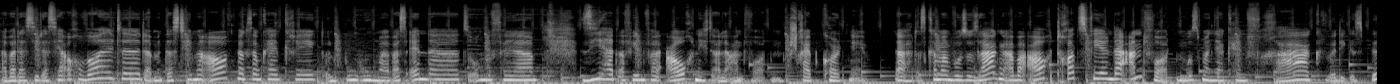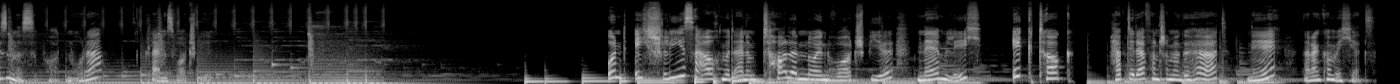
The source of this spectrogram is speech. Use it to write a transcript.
aber dass sie das ja auch wollte, damit das Thema Aufmerksamkeit kriegt und Buhu mal was ändert, so ungefähr. Sie hat auf jeden Fall auch nicht alle Antworten, schreibt Courtney. Ja, das kann man wohl so sagen, aber auch trotz fehlender Antworten muss man ja kein fragwürdiges Business supporten, oder? Kleines Wortspiel. Und ich schließe auch mit einem tollen neuen Wortspiel, nämlich TikTok. Habt ihr davon schon mal gehört? Nee? Na dann komme ich jetzt.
